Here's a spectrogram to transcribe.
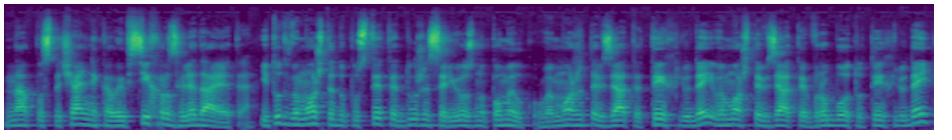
на постачальника, ви всіх розглядаєте. І тут ви можете допустити дуже серйозну помилку. Ви можете взяти тих людей, ви можете взяти в роботу тих людей,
